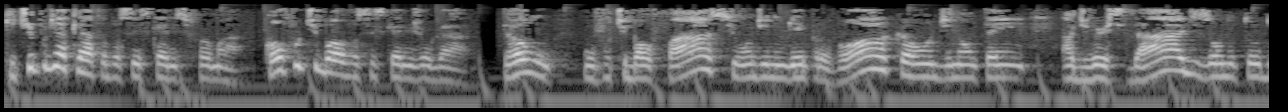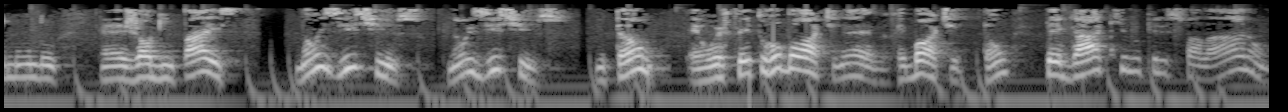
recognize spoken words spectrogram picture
Que tipo de atleta vocês querem se formar? Qual futebol vocês querem jogar? Então, um futebol fácil, onde ninguém provoca, onde não tem adversidades, onde todo mundo é, joga em paz? Não existe isso. Não existe isso. Então, é o efeito rebote, né? Rebote. Então, pegar aquilo que eles falaram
